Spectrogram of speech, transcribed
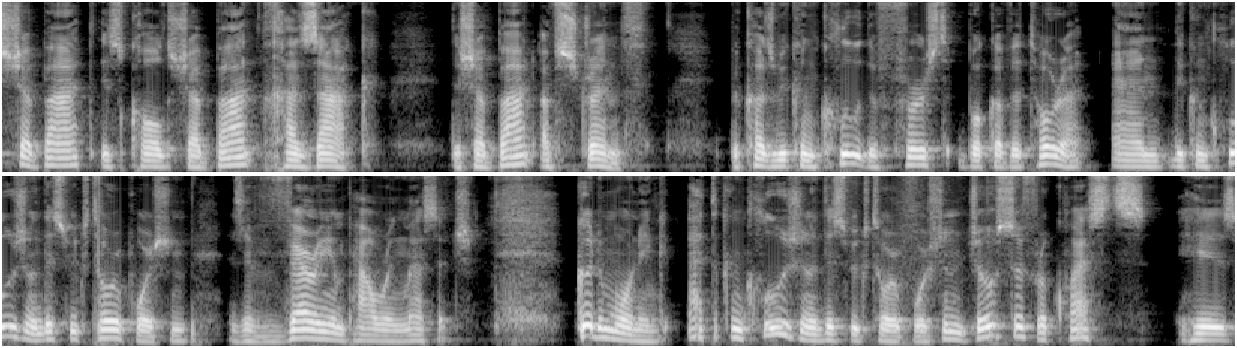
Shabbat is called Shabbat Chazak, the Shabbat of strength, because we conclude the first book of the Torah, and the conclusion of this week's Torah portion is a very empowering message. Good morning. At the conclusion of this week's Torah portion, Joseph requests his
